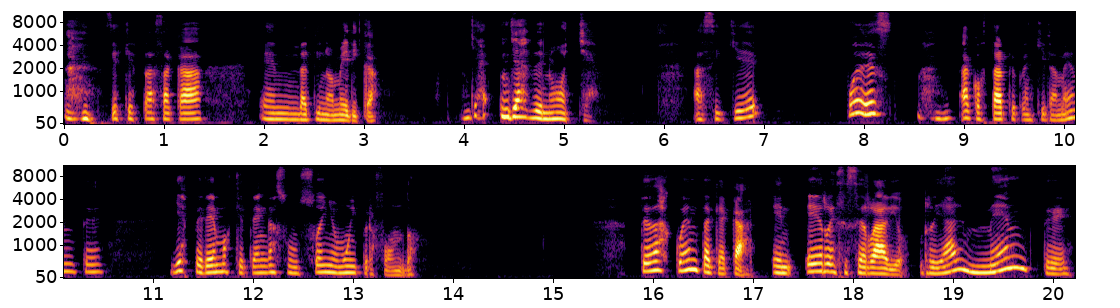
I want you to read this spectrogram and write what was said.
si es que estás acá en Latinoamérica. Ya, ya es de noche. Así que puedes acostarte tranquilamente, y esperemos que tengas un sueño muy profundo. ¿Te das cuenta que acá en RSC Radio realmente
